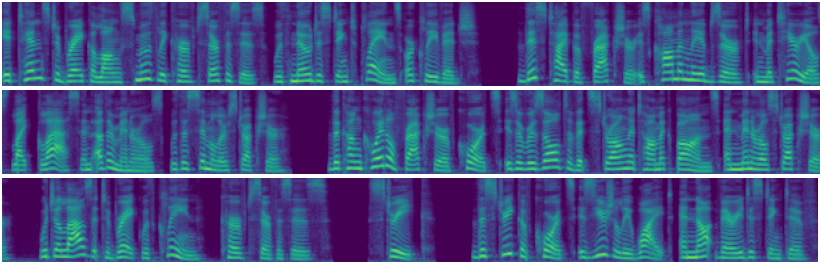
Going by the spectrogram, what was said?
it tends to break along smoothly curved surfaces with no distinct planes or cleavage. This type of fracture is commonly observed in materials like glass and other minerals with a similar structure. The conchoidal fracture of quartz is a result of its strong atomic bonds and mineral structure, which allows it to break with clean, curved surfaces. Streak. The streak of quartz is usually white and not very distinctive.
